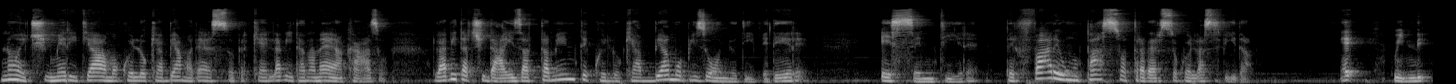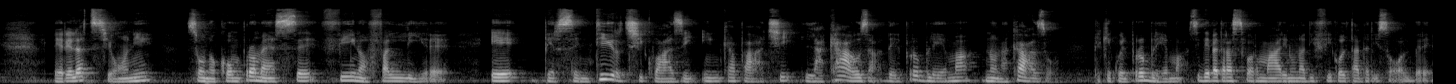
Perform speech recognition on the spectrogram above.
Noi ci meritiamo quello che abbiamo adesso perché la vita non è a caso. La vita ci dà esattamente quello che abbiamo bisogno di vedere e sentire per fare un passo attraverso quella sfida. E quindi le relazioni sono compromesse fino a fallire e per sentirci quasi incapaci la causa del problema non a caso perché quel problema si deve trasformare in una difficoltà da risolvere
